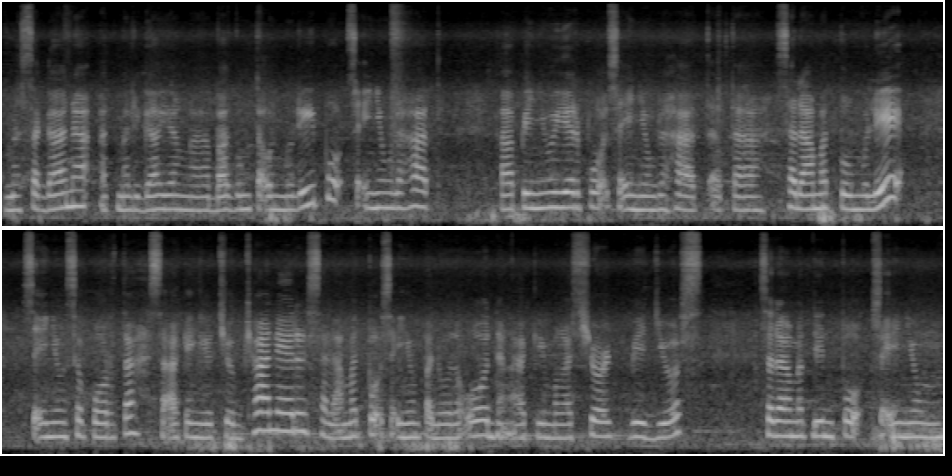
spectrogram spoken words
masagana at maligayang ah, bagong taon muli po sa inyong lahat Happy New Year po sa inyong lahat at ah, salamat po muli sa inyong suporta sa aking YouTube channel. Salamat po sa inyong panunood ng aking mga short videos. Salamat din po sa inyong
